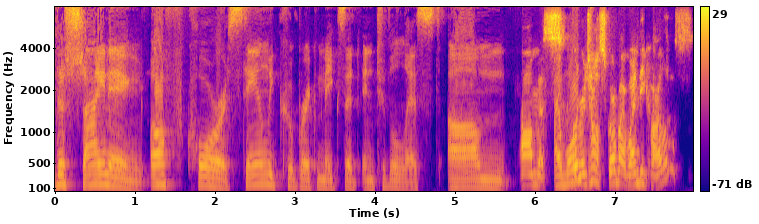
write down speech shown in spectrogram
The Shining, of course. Stanley Kubrick makes it into the list. Um, Um, I want- original score by Wendy Carlos?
